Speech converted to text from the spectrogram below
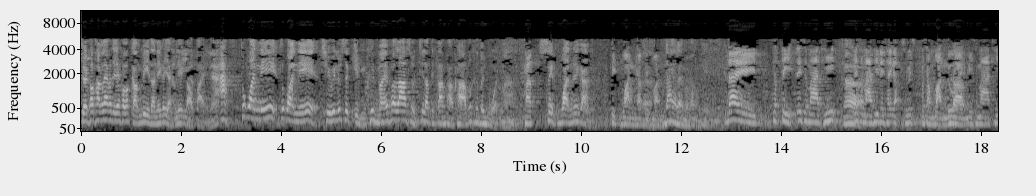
เจอเขาครั้งแรกก็จะเรียกเขาว่ากัมบี้ตอนนี้ก็อยากจะเรียกต่อไปนะอะทุกวันนี้ทุกวันนี้ชีวิตรู้สึกอิ่มขึ้นไหมเพราะล่าสุดที่เราติดตามข่าวคราวก็คือไปบวชมาครับสิบวันด้วยกันสิบวันครับสิบวัน ได้อะไรมาบ้างพี่ได้สติได้สมาธิเออได้สมาธิในใช้กับชีวิตประจำวันด้วคยรับมีสมาธิ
